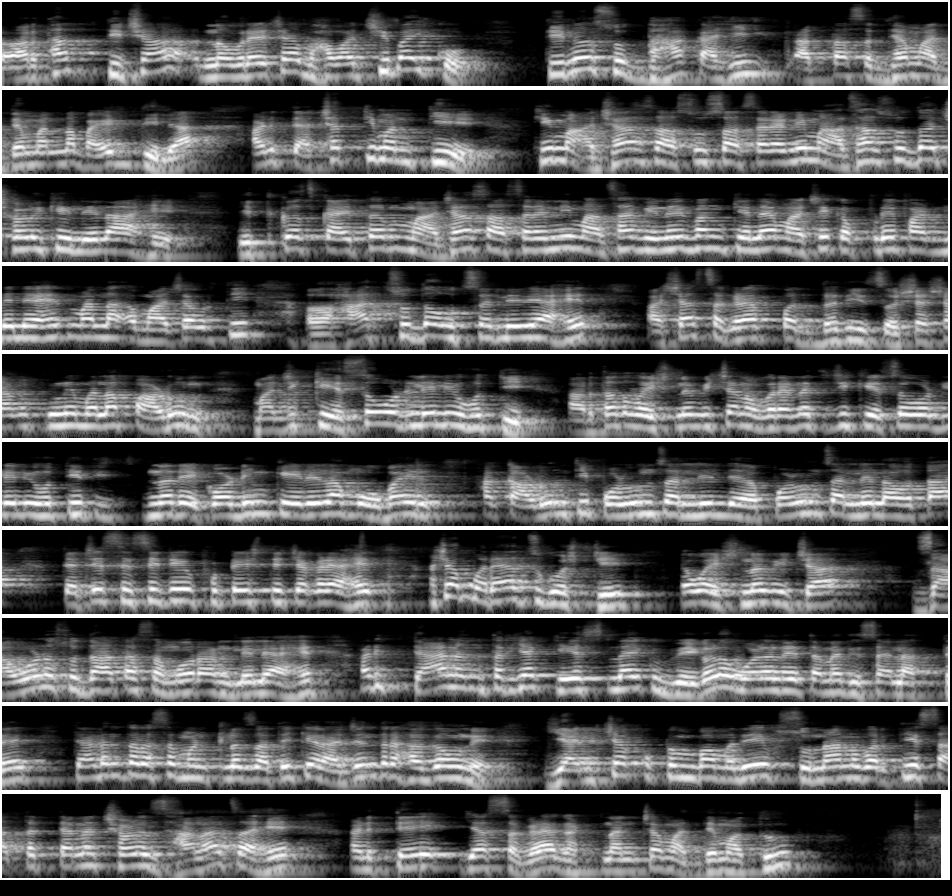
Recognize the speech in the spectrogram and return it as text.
अर्थात तिच्या नवऱ्याच्या भावाची बायको. तिनं सुद्धा काही आता सध्या माध्यमांना बाईट दिल्या आणि त्याच्यात ती म्हणतीये की माझ्या सासू सासऱ्याने माझा सुद्धा छळ केलेला आहे. इतकंच काय तर माझ्या सासऱ्यांनी माझा विनयभंग केलाय माझे कपडे फाडलेले आहेत मला माझ्यावरती हात सुद्धा उचललेले आहेत. अशा सगळ्या पद्धतीचं शशांकने मला पाडून माझी केस ओढलेली होती. अर्थात वैष्णवीच्या नवऱ्याने तिची केस ओढलेली होती. तिनं रेकॉर्डिंग केलेला मोबाईल हा काढून ती पळून चाललेली पळून चाललेला होता. त्याचे सीसीटीव्ही फुटेज तिच्याकडे आहेत. अशा बऱ्याच गोष्टी त्या वैष्णवीच्या जावण सुद्धा आता समोर आणलेले आहेत. आणि त्यानंतर या केसला एक वेगळं वळण येताना दिसायला लागतंय. त्यानंतर असं म्हटलं जाते की राजेंद्र हगवणे यांच्या कुटुंबामध्ये सुनांवरती सातत्यानं छळ झालाच आहे. आणि ते या सगळ्या घटनांच्या माध्यमातून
